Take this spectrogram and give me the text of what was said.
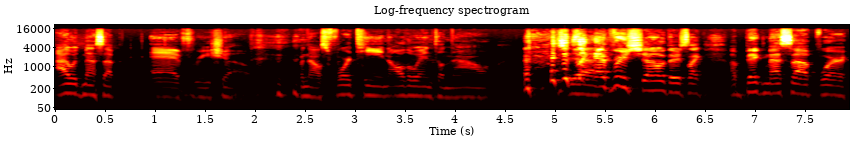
I would mess up every show when I was 14 all the way until now. just like every show, there's like a big mess up where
